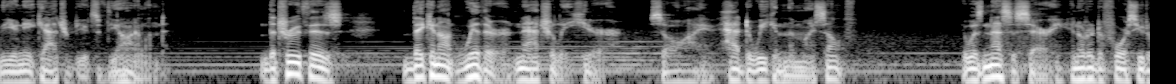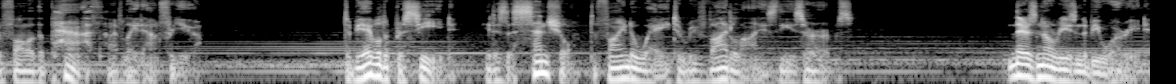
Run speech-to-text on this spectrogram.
the unique attributes of the island. The truth is, they cannot wither naturally here, so I had to weaken them myself. It was necessary in order to force you to follow the path I've laid out for you. To be able to proceed, it is essential to find a way to revitalize these herbs. There's no reason to be worried.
